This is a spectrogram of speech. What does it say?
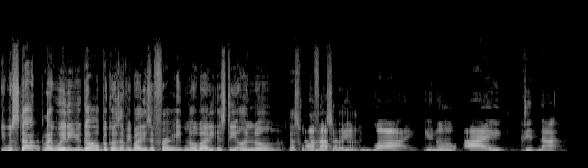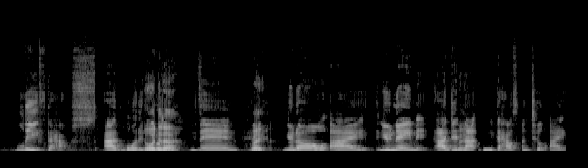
you were stuck. Like where do you go? Because everybody's afraid. Nobody. It's the unknown. That's what we're I'm not facing right now. Mm-hmm. lie. You know, I did not leave the house. I ordered Nor did I. in. Right. You know, I you name it. I did Right. not leave the house until I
